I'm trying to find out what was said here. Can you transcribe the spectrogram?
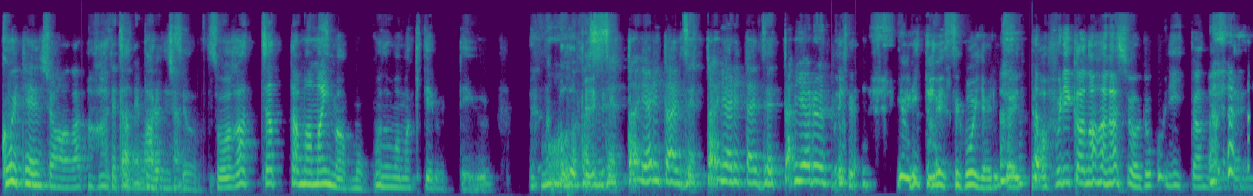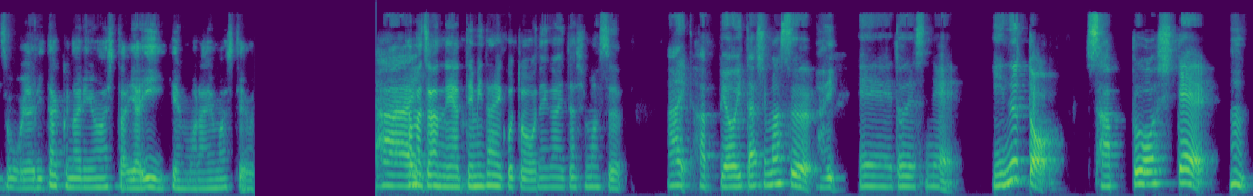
ごいテンション上がったね、ってちゃっまるちゃん。たんですよ。そう、上がっちゃったまま今もうこのまま来てるっていう。もう私絶対やりたい、絶対やりたい、絶対やるっていう。やりたい、すごいやりたいって。アフリカの話はどこに行ったんだみたいな。そう、やりたくなりました。いや、いい意見もらいましたよ。はい。たまちゃんのやってみたいことをお願いいたします。はい、発表いたします。はい。えーとですね、犬とサップをして、うん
